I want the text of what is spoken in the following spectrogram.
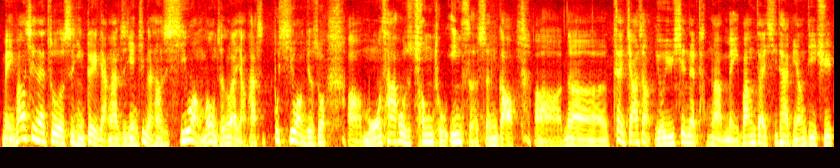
美方现在做的事情，对两岸之间基本上是希望某种程度来讲，他是不希望就是说啊摩擦或是冲突因此而升高啊。那再加上由于现在啊美方在西太平洋地区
